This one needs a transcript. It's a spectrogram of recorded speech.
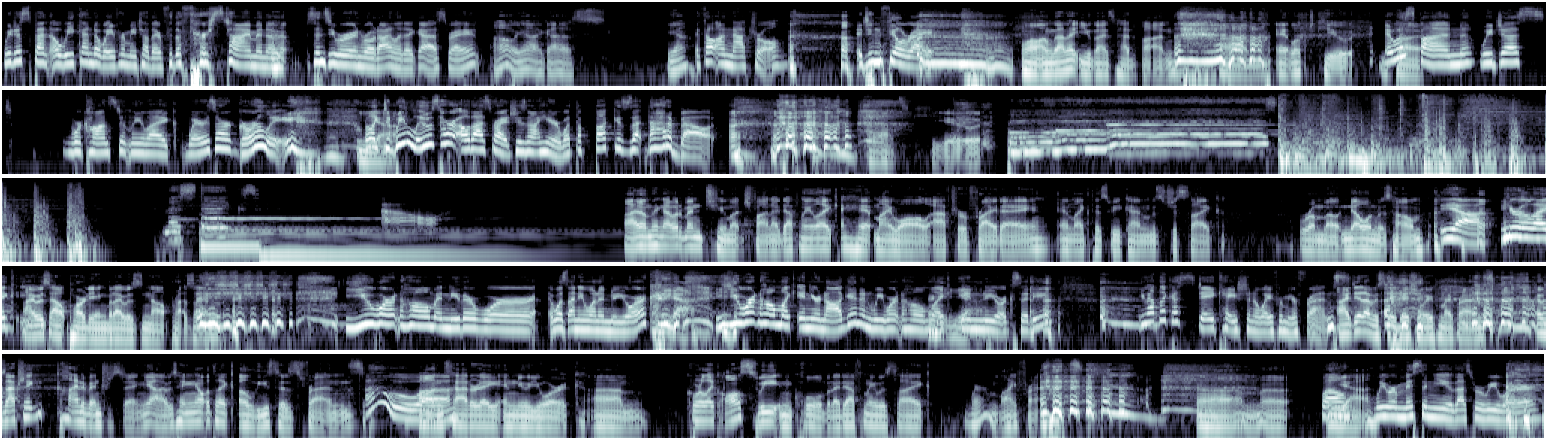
We just spent a weekend away from each other for the first time in a since you were in Rhode Island, I guess, right? Oh yeah, I guess. Yeah. It felt unnatural. it didn't feel right. Well, I'm glad that you guys had fun. Um, it looked cute. It was fun. We just were constantly like, "Where's our girly?" We're like, "Did we lose her? Oh, that's right, she's not here. What the fuck is that that about?" That's cute. Ow. I don't think I would have been too much fun. I definitely like hit my wall after Friday, and like this weekend was just like remote. No one was home. yeah, you're like, I was out partying, but I was not present. you weren't home, and neither were was anyone in New York. Yeah. you weren't home like in your noggin, and we weren't home like Yeah. in New York City. You had like a staycation away from your friends. I did have a staycation away from my friends. It was actually kind of interesting. Yeah, I was hanging out with like Elisa's friends Oh. on Saturday in New York. Um, who were like all sweet and cool, but I definitely was like, where are my friends? um, uh, well, yeah. we were missing you. That's where we were.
